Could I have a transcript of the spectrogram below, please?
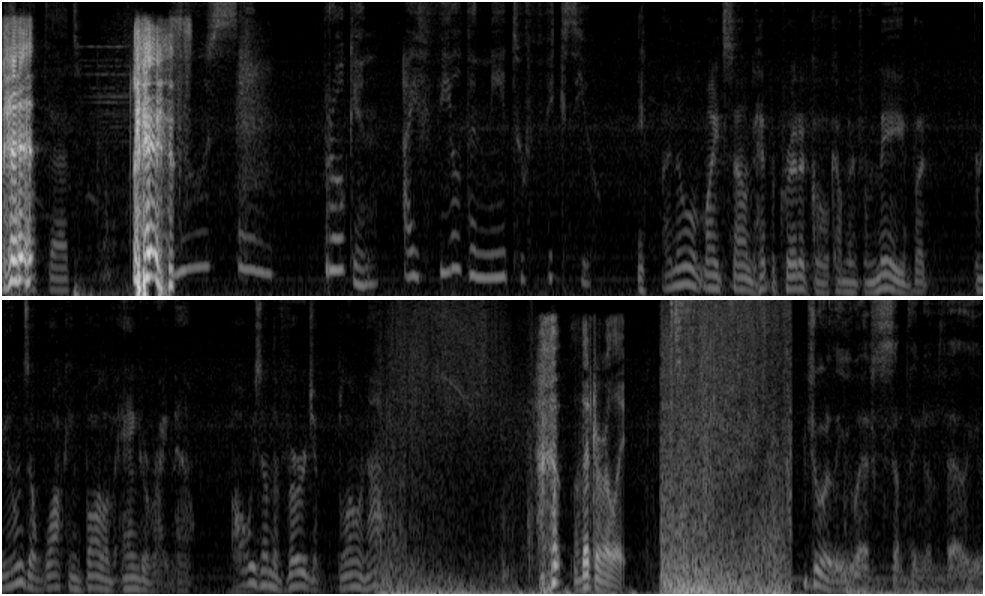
that. You seem broken. I feel the need to fix you. I know it might sound hypocritical coming from me, but Brion's a walking ball of anger right now. Always on the verge of blowing up. Literally. Surely you have something of value.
